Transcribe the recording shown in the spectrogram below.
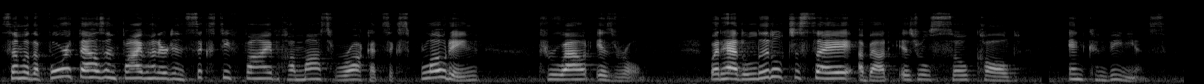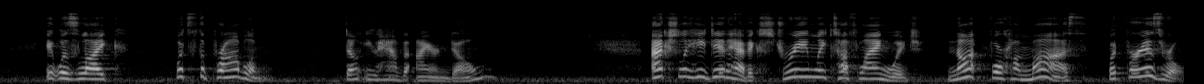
some of the 4,565 Hamas rockets exploding throughout Israel but had little to say about Israel's so called inconvenience. It was like, what's the problem? Don't you have the Iron Dome? Actually, he did have extremely tough language, not for Hamas, but for Israel.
